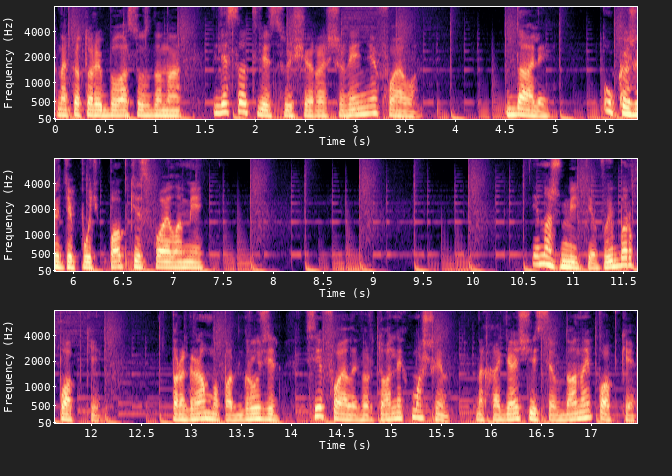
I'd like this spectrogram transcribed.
на которой была создана или соответствующее расширение файла. Далее, укажите путь к папке с файлами и нажмите выбор папки. Программа подгрузит все файлы виртуальных машин, находящиеся в данной папке.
